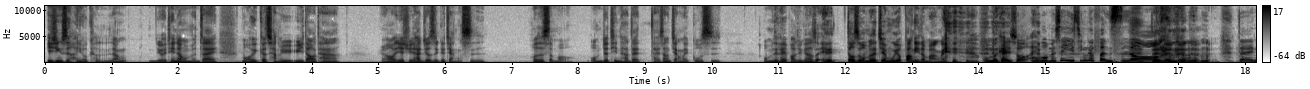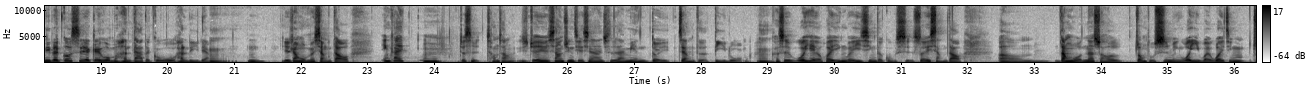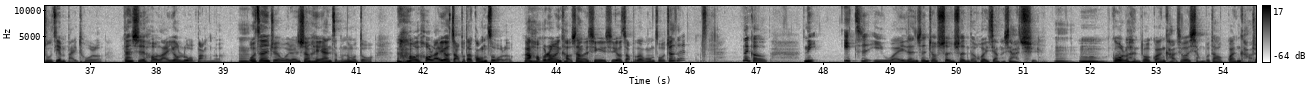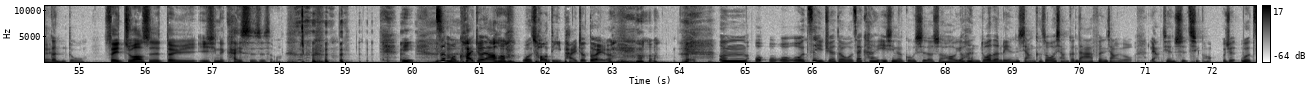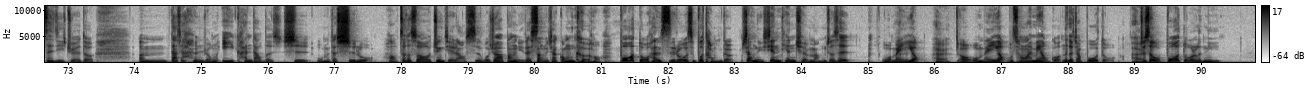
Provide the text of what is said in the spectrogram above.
一心是很有可能让有一天让我们在某一个场域遇到他。然后，也许他就是个讲师，或者什么，我们就听他在台上讲的故事，我们就可以跑去跟他说：“哎，都是我们的节目有帮你的忙嘞。”我们可以说：“哎，我们是一心的粉丝哦。”对对对对，对 你的故事也给我们很大的鼓舞和力量。嗯，嗯，也让我们想到，应该嗯，就是常常就因为像俊杰现在是在面对这样的低落嘛，嗯，可是我也会因为一心的故事，所以想到，嗯，当我那时候中途失明，我以为我已经逐渐摆脱了，但是后来又落榜了，嗯，我真的觉得我人生黑暗怎么那么多，然后后来又找不到工作了，然后好不容易考上了心理师，又找不到工作，就是那个你。一直以为人生就顺顺的会这样下去，嗯嗯，过了很多关卡，就会想不到关卡更多。所以朱老师对于异性的开示是什么？你这么快就要我抽底牌就对了。嗯，我我我我自己觉得我在看异性的故事的时候有很多的联想，可是我想跟大家分享有两件事情哦。我觉得我自己觉得。嗯，大家很容易看到的是我们的失落。好，这个时候俊杰老师，我就要帮你再上一下功课哦。剥夺和失落是不同的。像你先天全盲，就是我没有，哦，我没有，我从来没有过，那个叫剥夺，就是我剥夺了你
